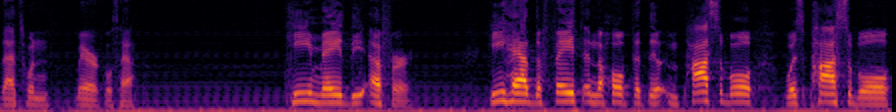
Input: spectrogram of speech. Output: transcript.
that's when miracles happen. He made the effort. He had the faith and the hope that the impossible was possible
